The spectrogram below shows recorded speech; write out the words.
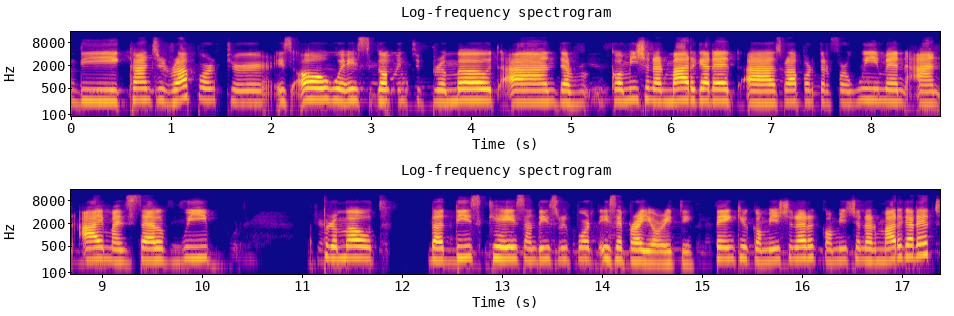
the country rapporteur is always going to promote and the Commissioner Margaret as rapporteur for women and I myself, we promote that this case and this report is a priority. Thank you, Commissioner. Commissioner Margaret,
